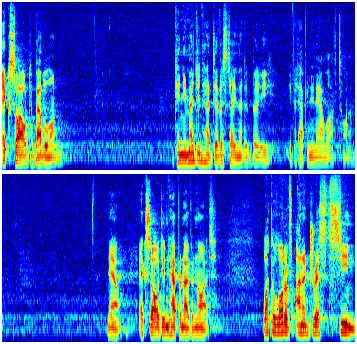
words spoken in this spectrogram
exiled to Babylon. Can you imagine how devastating that would be if it happened in our lifetime? Now, exile didn't happen overnight. Like a lot of unaddressed sin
